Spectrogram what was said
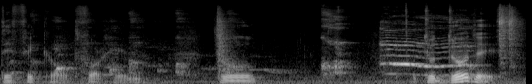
difficult for him to to do this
